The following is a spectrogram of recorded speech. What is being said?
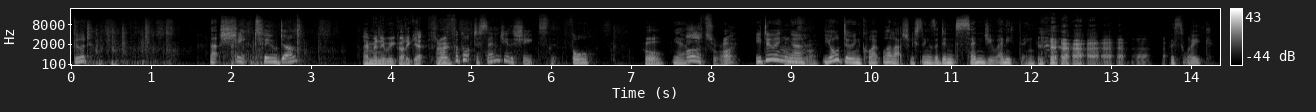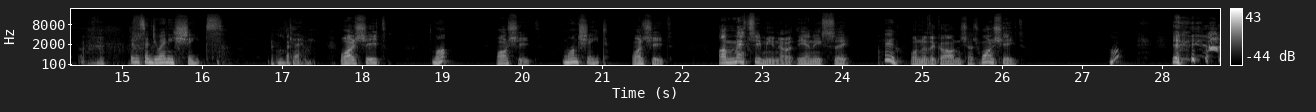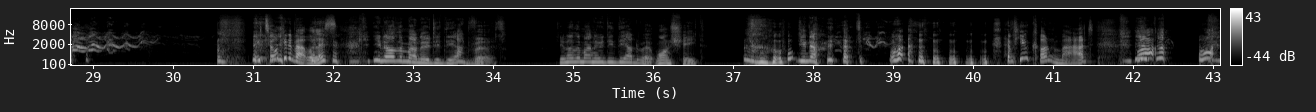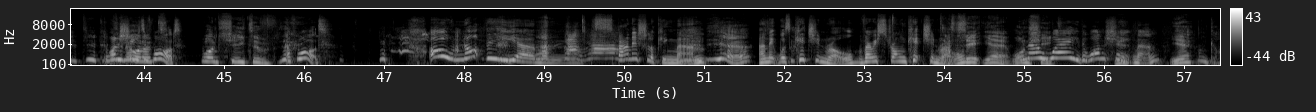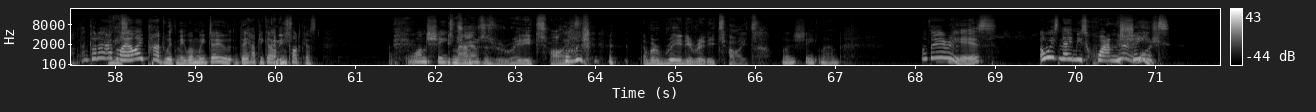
Good. That's sheet two done. How many we got to get through? I forgot to send you the sheets. Four. Four. Yeah. Oh, that's all right. You're doing. Uh. You're doing quite well, actually, seeing as I didn't send you anything this week. Didn't send you any sheets. Okay. One sheet. What? One sheet. One sheet. One sheet. I met him, you know, at the NEC. Who? One of the garden shows. One sheet. What are you talking about, Willis? You know the man who did the advert? Do you know the man who did the advert? One sheet. No. You know. what? Have you gone mad? What? What? One Do you know sheet what of what? One sheet of. Of what? Oh, not the um, Spanish-looking man. Yeah. And it was kitchen roll, very strong kitchen roll. That's it, yeah. One no sheet. way, the one sheet man. Yeah. Oh God, I'm gonna have And my iPad with me when we do the Happy Garden podcast. One sheet His man. trousers were really tight. they were really, really tight. One sheet man. Well, there he is. Oh, his name is Juan Yeah, Sheet,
